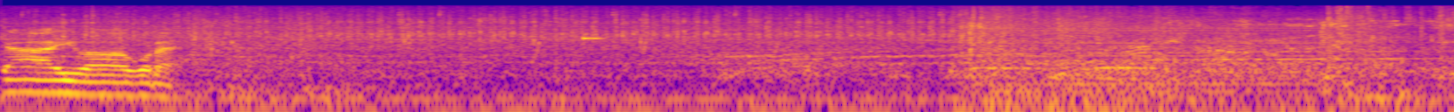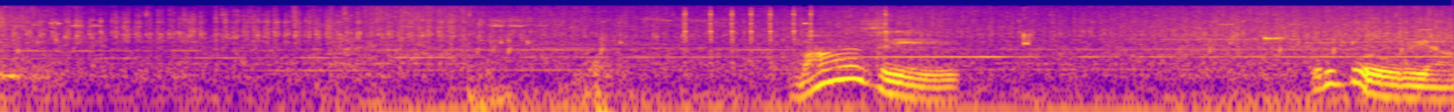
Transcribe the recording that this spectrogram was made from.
いやーいいわこれ。マジ？ポルポルおるやん。は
